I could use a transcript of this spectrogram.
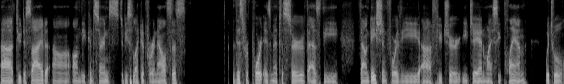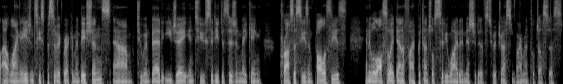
uh, to decide uh, on the concerns to be selected for analysis. This report is meant to serve as the foundation for the uh, future EJNYC plan, which will outline agency-specific recommendations um, to embed EJ into city decision-making processes and policies and it will also identify potential citywide initiatives to address environmental justice.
